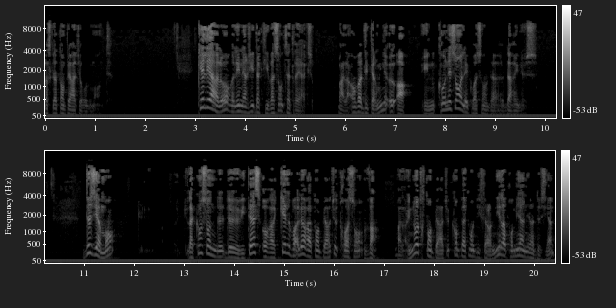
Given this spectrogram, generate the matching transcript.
lorsque la température augmente. Quelle est alors l'énergie d'activation de cette réaction? Voilà, on va déterminer EA. Et nous connaissons l'équation d'Arrhenius. Deuxièmement, la constante de, vitesse aura quelle valeur à température 320 Voilà, une autre température complètement différente, ni la première ni la deuxième.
